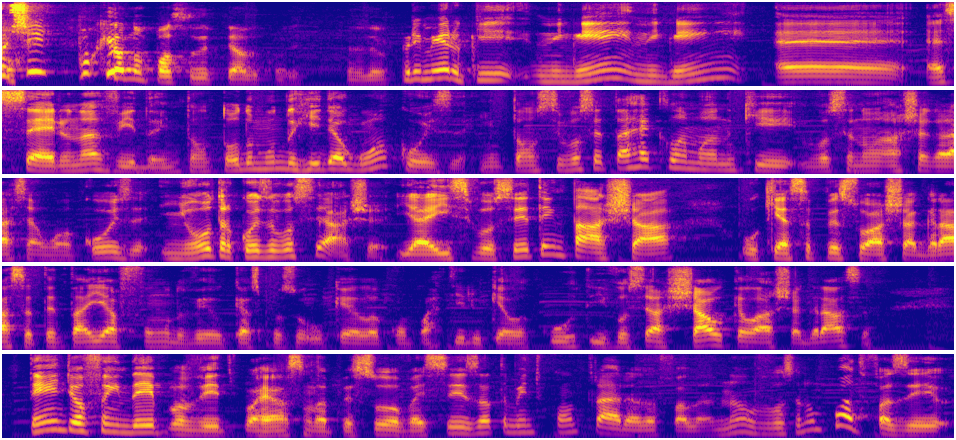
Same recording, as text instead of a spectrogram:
Oxi, Por que eu não posso fazer piada com ele? Entendeu? Primeiro que ninguém, ninguém é, é sério na vida, então todo mundo ri de alguma coisa. Então se você tá reclamando que você não acha graça em alguma coisa, em outra coisa você acha. E aí se você tentar achar o que essa pessoa acha graça, tentar ir a fundo, ver o que as pessoas, o que ela compartilha, o que ela curte, e você achar o que ela acha graça, tende a ofender pra ver tipo, a reação da pessoa, vai ser exatamente o contrário. Ela fala, não, você não pode fazer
